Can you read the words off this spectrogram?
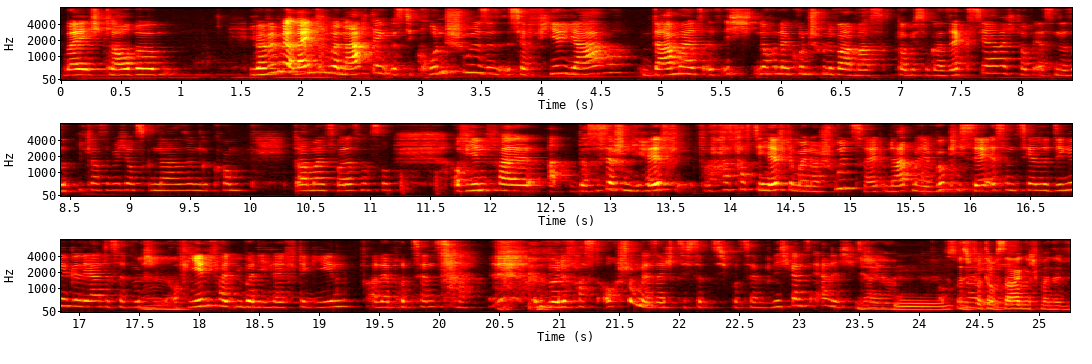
weil ich glaube, ich meine, wenn wir allein drüber nachdenken, dass die Grundschule ist, ist ja vier Jahre. Damals, als ich noch in der Grundschule war, war es, glaube ich, sogar sechs Jahre. Ich glaube, erst in der siebten Klasse bin ich aufs Gymnasium gekommen. Damals war das noch so. Auf jeden Fall, das ist ja schon die Hälfte, fast die Hälfte meiner Schulzeit. Und da hat man ja wirklich sehr essentielle Dinge gelernt. Deshalb würde ich Mhm. auf jeden Fall über die Hälfte gehen, an der Prozentzahl. Und würde fast auch schon bei 60, 70 Prozent, bin ich ganz ehrlich. Ja, ja. Hm. Auf so Also ich würde auch sagen, ich meine, wie-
